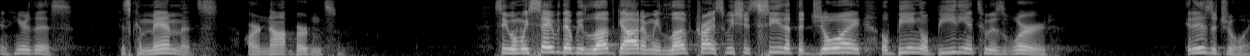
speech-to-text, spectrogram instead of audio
And hear this his commandments are not burdensome. See, when we say that we love God and we love Christ, we should see that the joy of being obedient to his word, it is a joy.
